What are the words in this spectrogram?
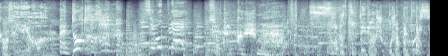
Comment ça y est, les Roms Bah, d'autres roms S'il vous plaît C'est un cauchemar. Dégages ou j'appelle police.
